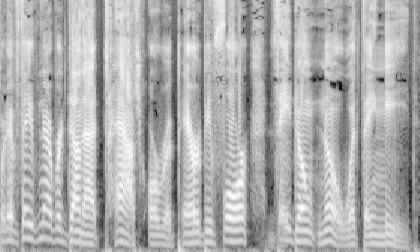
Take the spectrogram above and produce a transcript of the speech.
but if they've never done that task or repair before, they don't know what they need.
